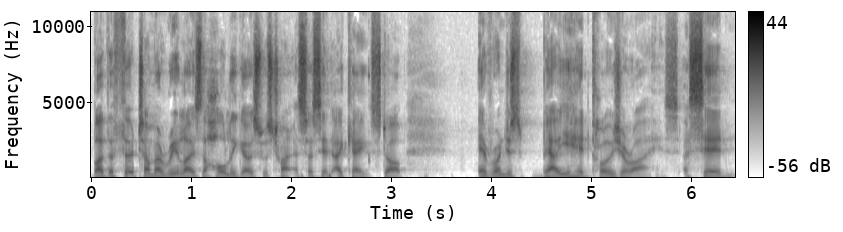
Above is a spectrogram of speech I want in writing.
By the third time, I realized the Holy Ghost was trying, so I said, okay, stop everyone just bow your head, close your eyes. I said,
